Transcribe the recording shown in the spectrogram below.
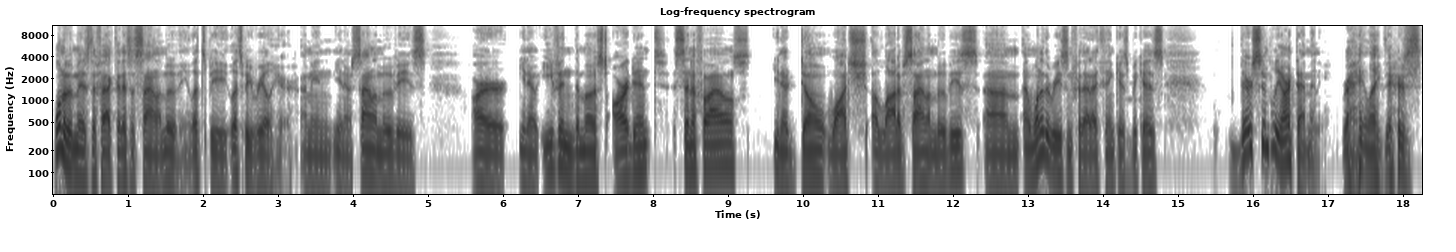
one of them is the fact that it's a silent movie. Let's be let's be real here. I mean, you know, silent movies are you know even the most ardent cinephiles you know don't watch a lot of silent movies um and one of the reasons for that i think is because there simply aren't that many right? Like there's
